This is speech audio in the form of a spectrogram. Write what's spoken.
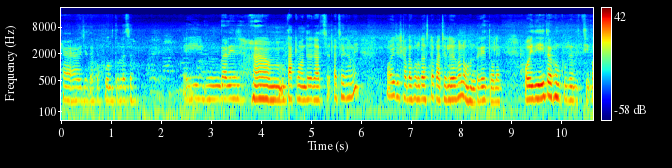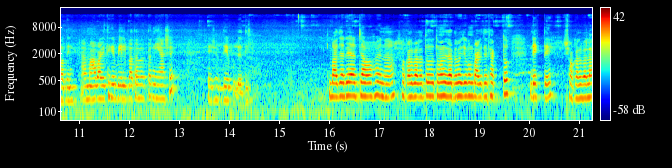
হ্যাঁ ওই যে দেখো ফুল তুলেছে। এই বাড়ির হ্যাঁ, কাকিমাদের গাছ আছে এখানে। ওই যে সাদা ফুল গাছটা পাঁচিলের ওখানে ওখান থেকেই তোলে। ওই দিয়েই তো এখন পুজো দিচ্ছি কদিন। আর মা বাড়ি থেকে বেল পাতা পাতা নিয়ে আসে সেই সব দিয়ে পুজো দিই। বাজারে আর যাওয়া হয় না। সকালবেলা তো তোমার দাদাভাই যখন বাড়িতে থাকতো দেখতে, সকালবেলা।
